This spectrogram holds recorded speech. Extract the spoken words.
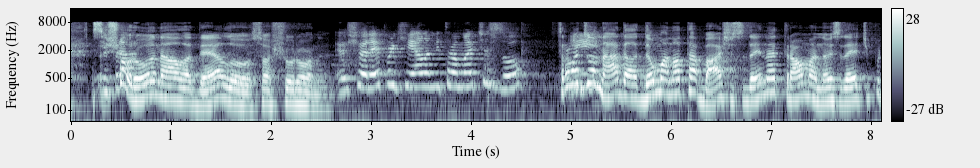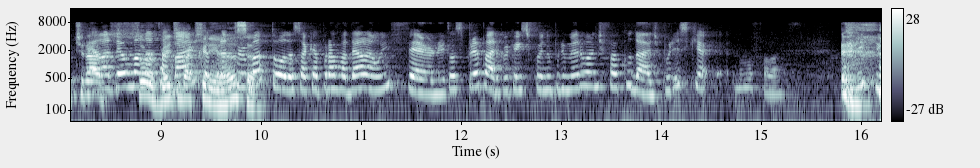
Você E pra- chorou na aula dela ou só chorona? Eu chorei porque ela me traumatizou. Traumatizou E nada, ela deu uma nota baixa. Isso daí não é trauma, não. Isso daí é tipo tirar Ela deu uma nota sorvete da baixa pra criança. turma toda, só que a prova dela é um inferno. Então se prepare, porque isso foi no primeiro ano de faculdade. Por isso que. Não vou falar. Enfim.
